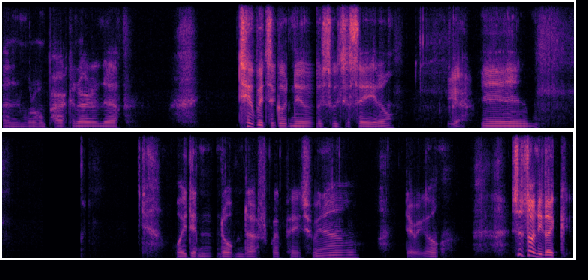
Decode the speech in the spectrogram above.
and we're on parking Ireland app. Two bits of good news. We'll just say, you know. Yeah. Um, why didn't it open that web page for me now? There we go. So it's only like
